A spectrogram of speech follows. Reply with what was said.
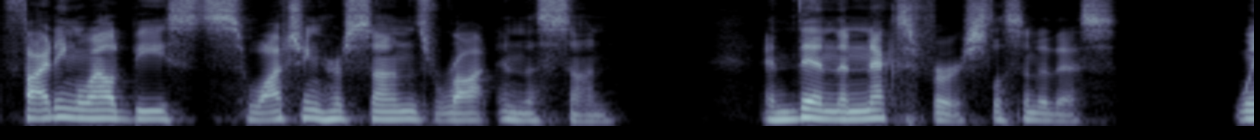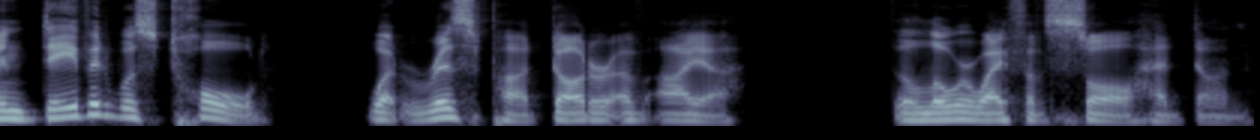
fighting wild beasts, watching her sons rot in the sun. And then the next verse, listen to this. When David was told what Rizpah, daughter of Aiah, the lower wife of Saul, had done,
